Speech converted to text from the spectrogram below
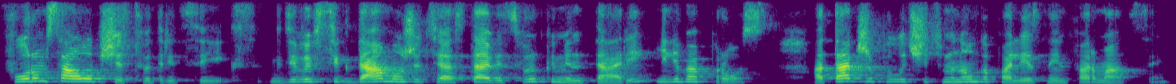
форум сообщества 3CX, где вы всегда можете оставить свой комментарий или вопрос, а также получить много полезной информации.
